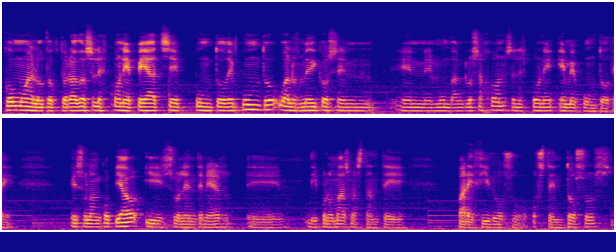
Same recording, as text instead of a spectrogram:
Como a los doctorados se les pone ph.d. o a los médicos en en el mundo anglosajón se les pone M.D. Eso lo han copiado y suelen tener eh, diplomas bastante parecidos o ostentosos,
